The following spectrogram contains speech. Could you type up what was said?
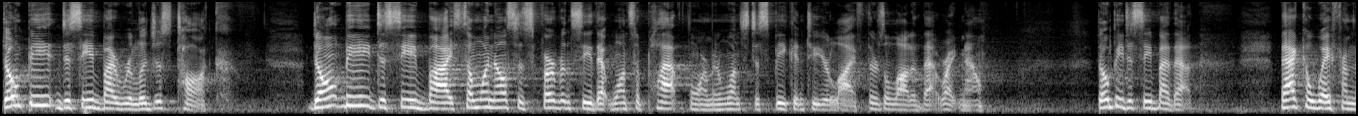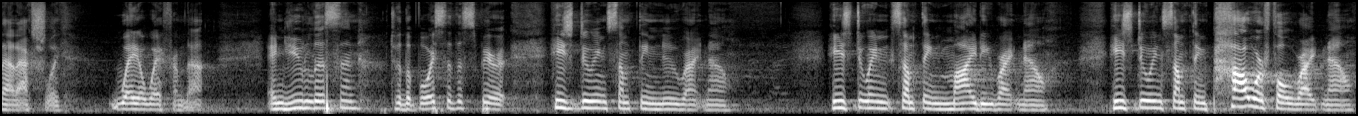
Don't be deceived by religious talk. Don't be deceived by someone else's fervency that wants a platform and wants to speak into your life. There's a lot of that right now. Don't be deceived by that. Back away from that, actually, way away from that. And you listen to the voice of the Spirit. He's doing something new right now, He's doing something mighty right now. He's doing something powerful right now.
